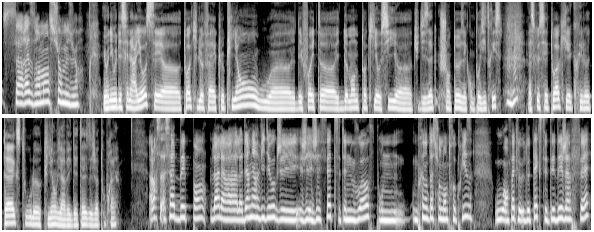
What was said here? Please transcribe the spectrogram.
ça reste vraiment sur mesure. Et au niveau des scénarios, c'est euh, toi qui le fais avec le client ou euh, des fois il te, il te demande, toi qui es aussi, euh, tu disais, chanteuse et compositrice, Mhm. est-ce que c'est toi qui écris le texte ou le client vient avec des textes déjà tout prêts? Alors ça, ça dépend. Là, la, la dernière vidéo que j'ai- faite, c'était une voix off pour une, une présentation d'entreprise où en fait le, texte était déjà fait.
